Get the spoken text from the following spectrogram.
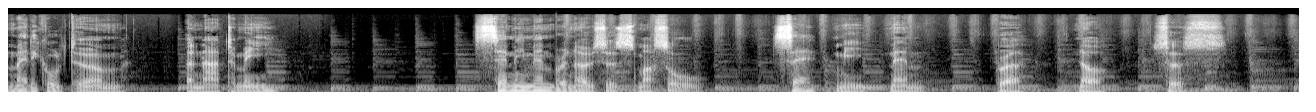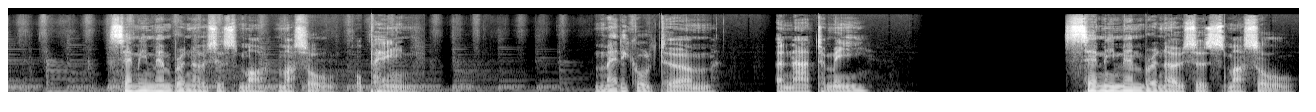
Medical term Anatomy Semimembranosus muscle Semimembranosus Semimembranosus mu- muscle or pain. Medical term Anatomy Semimembranosus muscle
